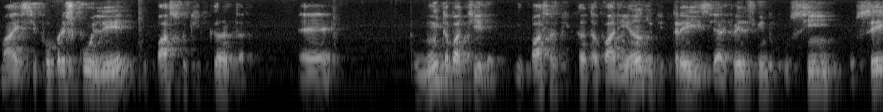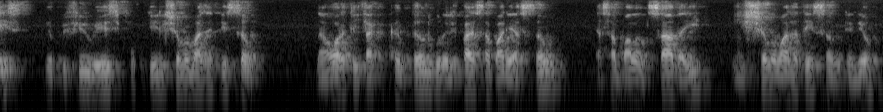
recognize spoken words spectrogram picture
Mas se for para escolher o pássaro que canta é, com muita batida e o pássaro que canta variando de três e às vezes vindo com cinco, com seis, eu prefiro esse porque ele chama mais atenção. Na hora que ele está cantando, quando ele faz essa variação, essa balançada aí, ele chama mais atenção, entendeu?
